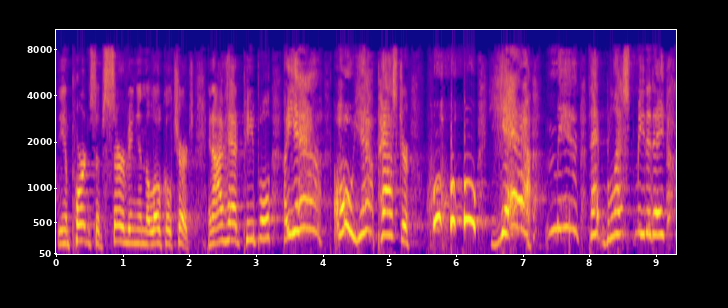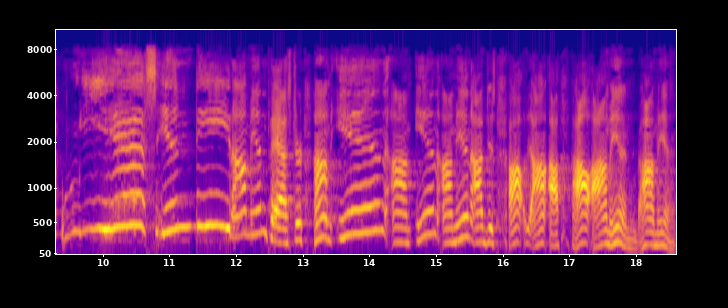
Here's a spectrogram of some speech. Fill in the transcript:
the importance of serving in the local church. And I've had people, oh, yeah, oh yeah, pastor, whoo, yeah, man, that blessed me today. Yes, indeed. I'm in, pastor. I'm in, I'm in, I'm in. I'm just, I, I, I, I'm in. I'm in.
